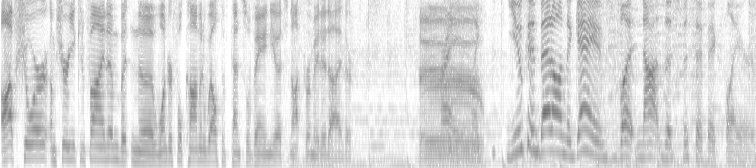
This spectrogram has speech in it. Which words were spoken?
offshore, I'm sure you can find them, but in the wonderful Commonwealth of Pennsylvania, it's not permitted either. Boo. Right. Like you can bet on the games, but not the specific players.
